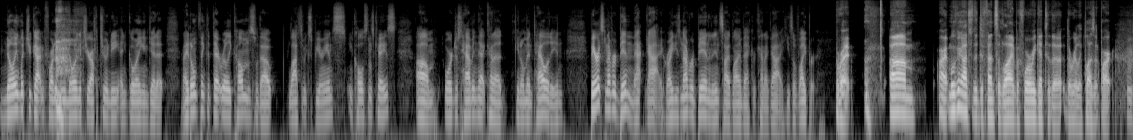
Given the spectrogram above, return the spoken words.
knowing what you got in front of you, knowing it's your opportunity, and going and get it. And I don't think that that really comes without lots of experience in Colson's case, um, or just having that kind of you know mentality. And Barrett's never been that guy, right? He's never been an inside linebacker kind of guy. He's a viper. Right. Um, all right, moving on to the defensive line before we get to the the really pleasant part. Mm.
